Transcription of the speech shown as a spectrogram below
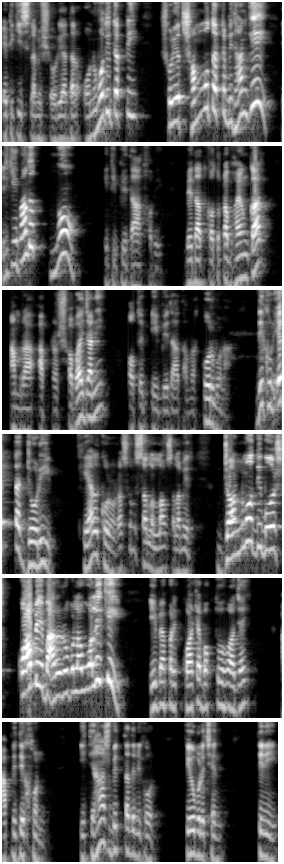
এটি কি ইসলামী শরিয়াত দ্বারা অনুমোদিত একটি শরীয়ত সম্মত একটা বিধান কি? এটি কি ইবাদত? নো। এটি বেদাত হবে। বেদাত কতটা ভয়ঙ্কর, আমরা আপনারা সবাই জানি, অতএব এই বেদাত আমরা করব না। দেখুন, একটা জরিপ, খেয়াল করুন, রাসুল সাল্লাহ সাল্লামের জন্মদিবস কবে বারো রবুল আউ্বালে কি? এই ব্যাপারে কয়টা বক্তব্য পাওয়া যায়? আপনি দেখুন, ইতিহাসবিদদের নিকট কেউ বলেছেন, তিনি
